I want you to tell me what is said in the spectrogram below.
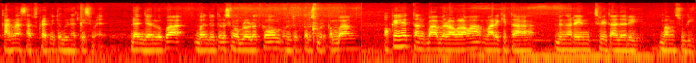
karena subscribe itu gratis men. Dan jangan lupa bantu terus ngobrol.com untuk terus berkembang. Oke, tanpa berlama-lama, mari kita dengerin cerita dari Bang Sugi.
